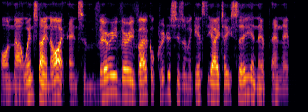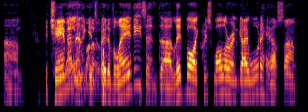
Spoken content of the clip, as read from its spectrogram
on uh, Wednesday night, and some very, very vocal criticism against the ATC and their and their um, the chairman and against Peter V'landys and uh, led by Chris Waller and Gay Waterhouse. Um,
